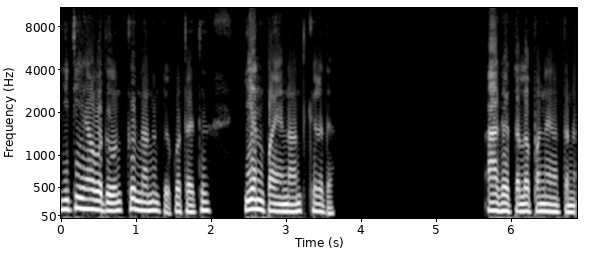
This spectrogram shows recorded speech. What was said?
ಇದು ಯಾವುದು ಅಂತ ನನಗೆ ಗೊತ್ತಾಯ್ತು. ಏನ್ ಪಯಣ ಅಂತ ಕೇಳ್ದ. ಆಗ ತಲ್ಲಪ್ಪನೇ ಆತನ.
